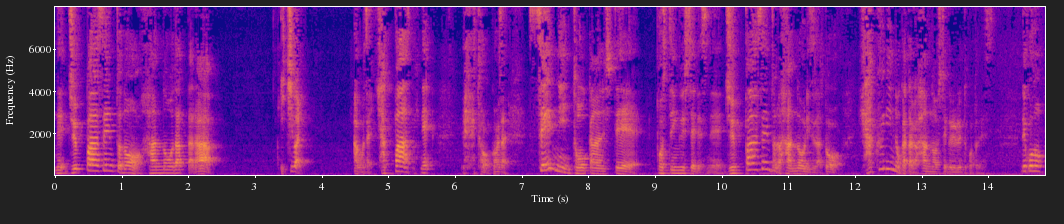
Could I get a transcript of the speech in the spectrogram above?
ね、10%の反応だったら、1割。あ、ごめんなさい、100%、ね、えっと、ごめんなさい。1000人投函して、ポスティングしてですね、10%の反応率だと、100人の方が反応してくれるってことです。で、この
